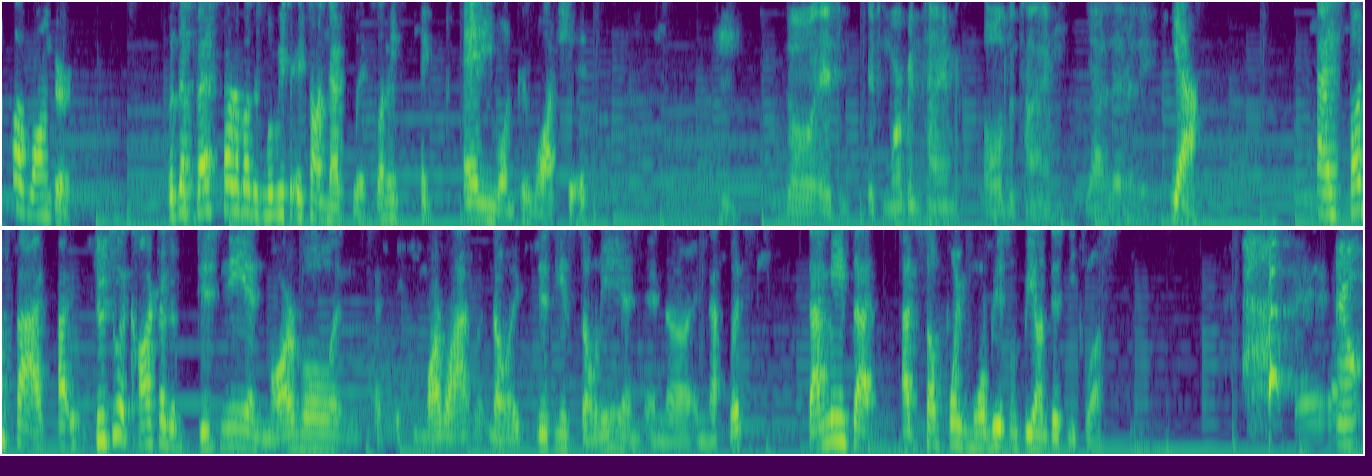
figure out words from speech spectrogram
a lot longer. But the best part about this movie is it's on Netflix. That means like, anyone could watch it. So it's it's Morbin time all the time. Yeah, literally. Yeah. And fun fact, uh, due to a contract of Disney and Marvel and uh, Marvel, had- no, like Disney and Sony and and, uh, and Netflix, that means that at some point Morbius will be on Disney Plus. It'll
